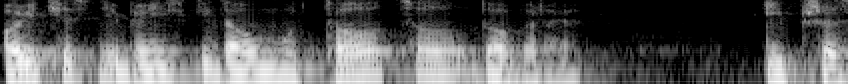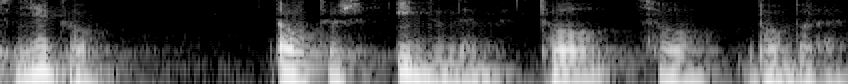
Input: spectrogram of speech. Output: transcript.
Ojciec Niebiański dał mu to, co dobre i przez niego dał też innym to, co dobre.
